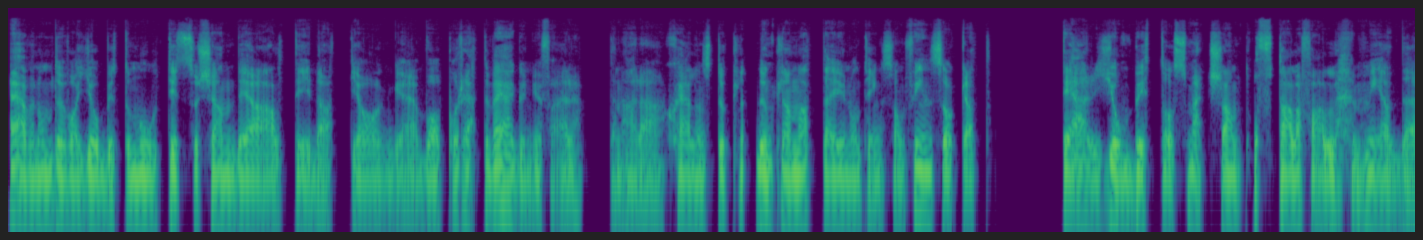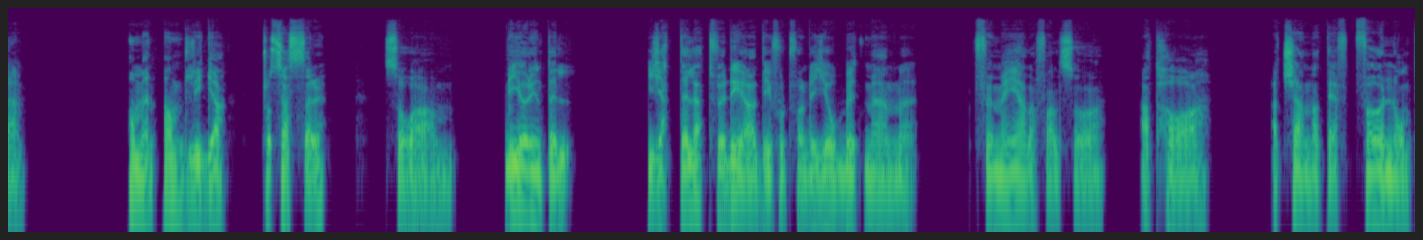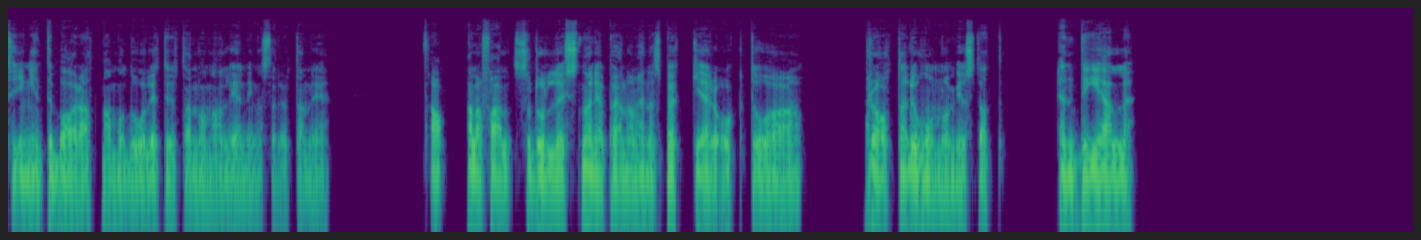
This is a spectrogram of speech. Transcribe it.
även om det var jobbigt och motigt så kände jag alltid att jag eh, var på rätt väg ungefär. Den här eh, själens dunkla natt är ju någonting som finns och att det är jobbigt och smärtsamt, ofta i alla fall, med eh, om en andliga processer. Så um, det gör det inte jättelätt för det. Det är fortfarande jobbigt, men för mig i alla fall så att ha, att känna att det är för någonting, inte bara att man mår dåligt utan någon anledning och sådär, utan det, ja, i alla fall. Så då lyssnade jag på en av hennes böcker och då pratade hon om just att en del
